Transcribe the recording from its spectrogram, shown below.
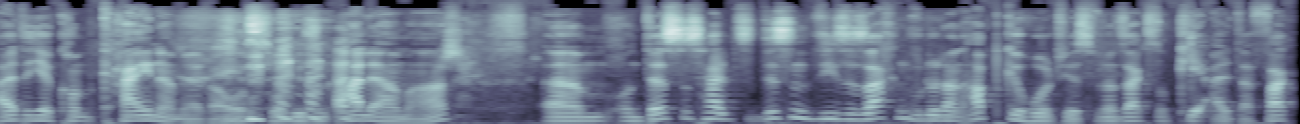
Alter, hier kommt keiner mehr raus, so, wir sind alle am Arsch. Ähm, und das ist halt, das sind diese Sachen, wo du dann abgeholt wirst, wo du dann sagst, okay, alter Fuck,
